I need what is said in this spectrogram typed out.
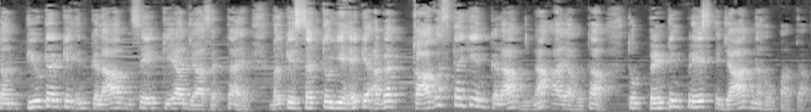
कंप्यूटर के इनकलाब से किया जा सकता है। बल्कि सच तो यह है कि अगर कागज़ का ये इनकलाब ना आया होता तो प्रिंटिंग प्रेस इजाद न हो पाता।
